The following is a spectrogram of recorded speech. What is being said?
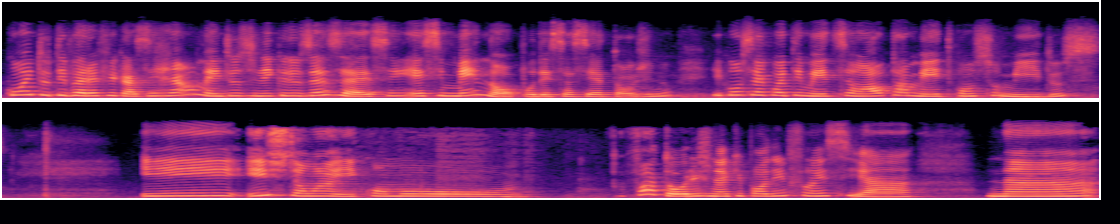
com o intuito de verificar se realmente os líquidos exercem esse menor poder sacietógeno e, consequentemente, são altamente consumidos e estão aí como fatores né, que podem influenciar na,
